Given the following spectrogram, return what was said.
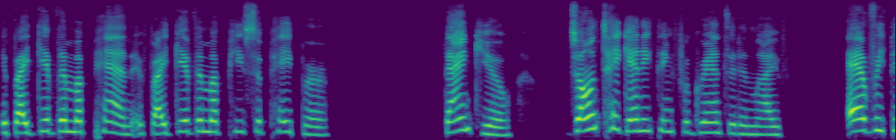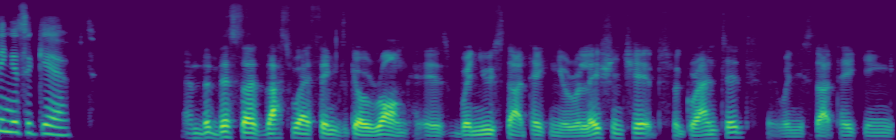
If I give them a pen, if I give them a piece of paper, thank you. Don't take anything for granted in life. Everything is a gift. And this uh, that's where things go wrong is when you start taking your relationships for granted, when you start taking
